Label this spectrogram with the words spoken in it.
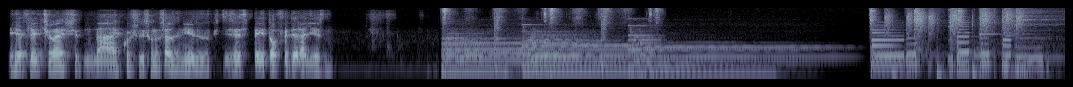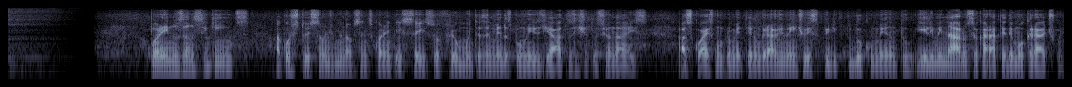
e refletiu na, na Constituição dos Estados Unidos no que diz respeito ao federalismo. Porém, nos anos seguintes, a Constituição de 1946 sofreu muitas emendas por meio de atos institucionais, as quais comprometeram gravemente o espírito do documento e eliminaram seu caráter democrático.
